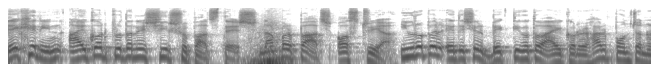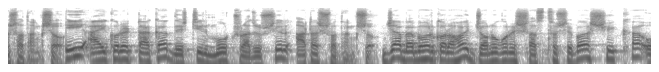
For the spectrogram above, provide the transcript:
দেখে নিন আয়কর প্রদানের শীর্ষ পাঁচ দেশ। নাম্বার পাঁচ, অস্ট্রিয়া। ইউরোপের এদেশের ব্যক্তিগত আয়করের হার পঞ্চান্ন শতাংশ। এই আয়করের টাকা দেশটির মোট রাজস্বের আঠাশ শতাংশ, যা ব্যবহার করা হয় জনগণের স্বাস্থ্যসেবা, শিক্ষা ও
